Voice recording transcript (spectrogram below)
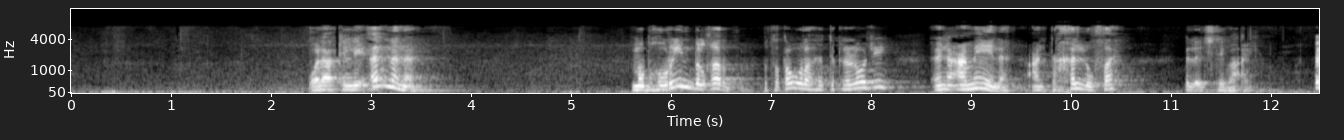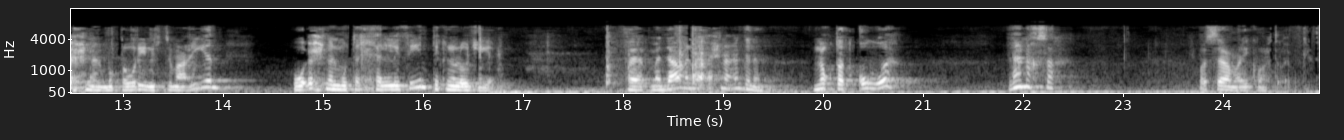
ولكن لأننا مبهورين بالغرب بتطوره التكنولوجي انعمينا عن تخلفه الاجتماعي. إحنا المتطورين اجتماعيا وإحنا المتخلفين تكنولوجيا. فما دام إن إحنا عندنا نقطة قوة لا نخسر. والسلام عليكم ورحمة الله وبركاته.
